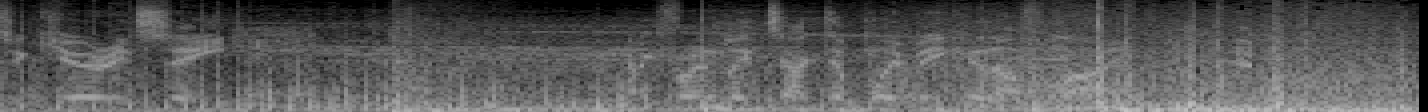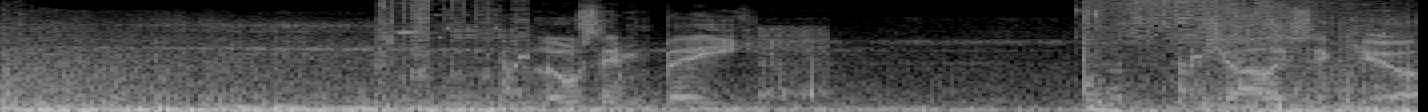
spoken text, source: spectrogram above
Securing C. Friendly TAC deploy beacon offline. Losing B. Charlie secure.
